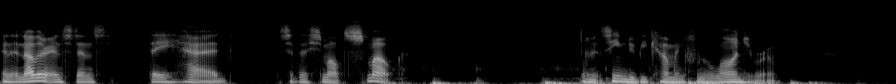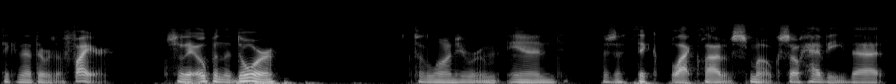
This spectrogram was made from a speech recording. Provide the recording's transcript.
In another instance, they had said they smelled smoke. And it seemed to be coming from the laundry room, thinking that there was a fire. So they opened the door to the laundry room, and there's a thick black cloud of smoke, so heavy that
